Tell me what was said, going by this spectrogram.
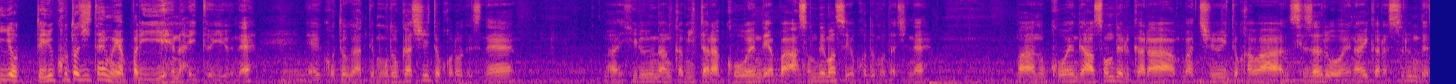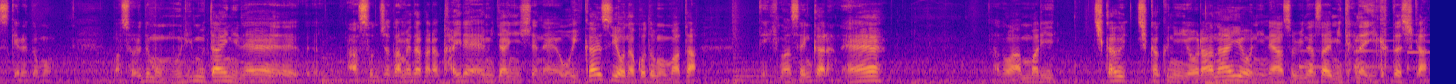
いいよっていうこと自体もやっぱり言えないというね、えことがあってもどかしいところですね。まあ、昼なんか見たら公園でやっぱり遊んでますよ子どもたちね。まあ、あの公園で遊んでるから、まあ、注意とかはせざるを得ないからするんですけれども、まあ、それでも無理無体にね遊んじゃダメだから帰れみたいにしてね追い返すようなこともまたできませんからねあのあんまり近近くに寄らないようにね遊びなさいみたいな言い方しか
